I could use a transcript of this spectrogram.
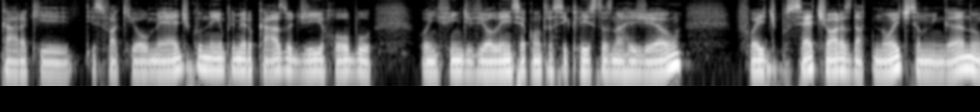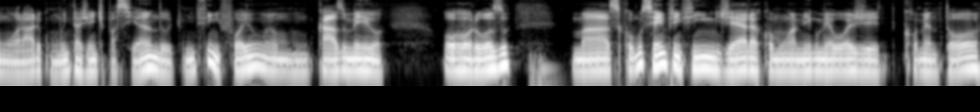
cara que esfaqueou o médico, nem o primeiro caso de roubo ou, enfim, de violência contra ciclistas na região. Foi tipo sete horas da noite, se eu não me engano, um horário com muita gente passeando. Enfim, foi um, um caso meio horroroso. Mas, como sempre, enfim, gera, como um amigo meu hoje comentou,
